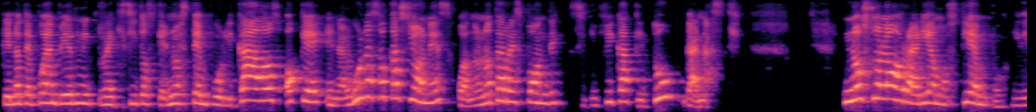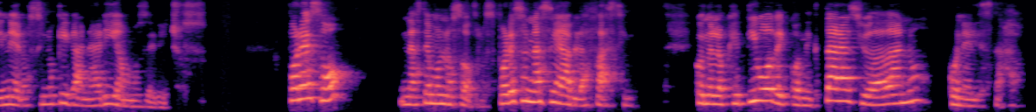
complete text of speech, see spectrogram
que no te pueden pedir requisitos que no estén publicados o que en algunas ocasiones, cuando no te responde, significa que tú ganaste. No solo ahorraríamos tiempo y dinero, sino que ganaríamos derechos. Por eso nacemos nosotros, por eso nace Habla Fácil, con el objetivo de conectar al ciudadano con el Estado.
